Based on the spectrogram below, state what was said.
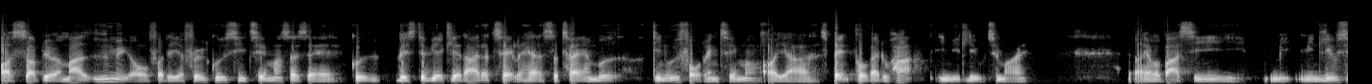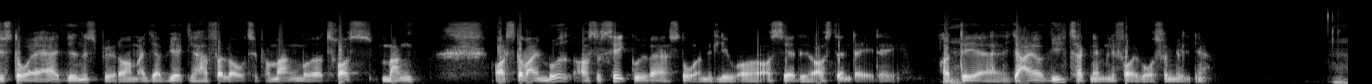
Og så blev jeg meget ydmyg over for det. Jeg følte Gud sige til mig, så jeg sagde, Gud, hvis det virkelig er dig, der taler her, så tager jeg imod din udfordring til mig, og jeg er spændt på, hvad du har i mit liv til mig. Og jeg må bare sige, min, min livshistorie er et vidnesbyrd om, at jeg virkelig har fået lov til på mange måder, trods mange odds, der var imod, og så se Gud være stor i mit liv, og, og ser det også den dag i dag. Og det er jeg og vi taknemmelige for i vores familie. Ja.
